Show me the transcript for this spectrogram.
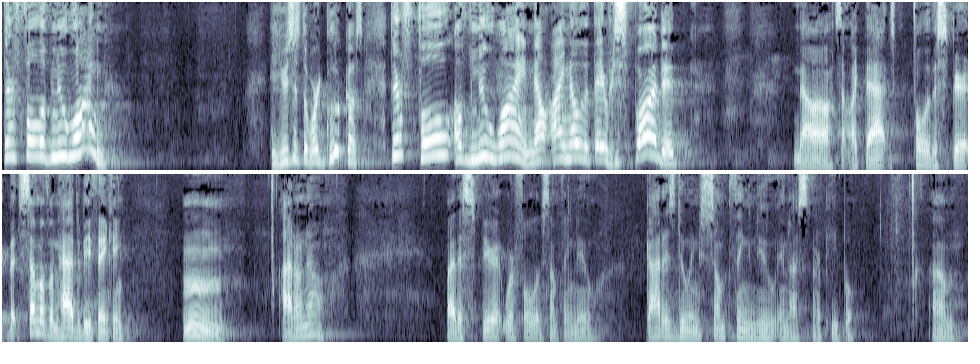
They're full of new wine. He uses the word glucose. They're full of new wine. Now, I know that they responded, no, it's not like that. It's full of the Spirit. But some of them had to be thinking, hmm, I don't know. By the Spirit, we're full of something new. God is doing something new in us and our people. Um,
